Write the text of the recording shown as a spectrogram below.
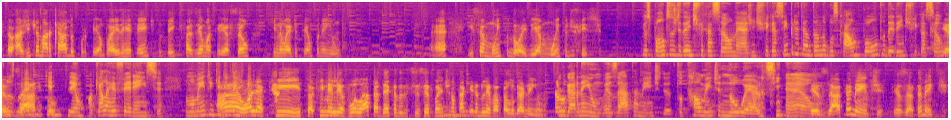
então, a gente é marcado por tempo. Aí de repente tu tem que fazer uma criação que não é de tempo nenhum. Né? Isso é muito doido e é muito difícil. E os pontos de identificação, né? A gente fica sempre tentando buscar um ponto de identificação que Exato. nos leve aquele tempo, aquela referência. No momento em que ah, tu tem. olha aqui, isso aqui me levou lá para a década de 60, mas a gente não tá querendo levar para lugar nenhum. Para lugar nenhum, exatamente. Totalmente nowhere, assim, né? Um... Exatamente, exatamente.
